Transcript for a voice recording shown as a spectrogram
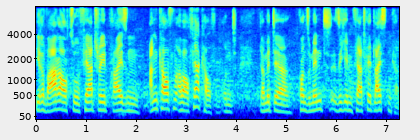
ihre Ware auch zu Fairtrade-Preisen ankaufen, aber auch verkaufen. Und damit der Konsument sich eben Fairtrade leisten kann.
